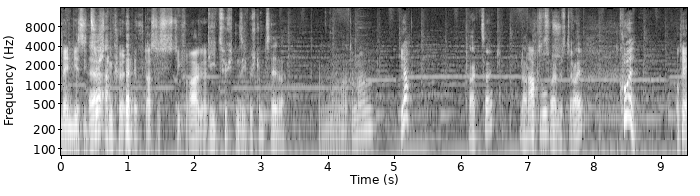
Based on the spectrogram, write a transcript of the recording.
wenn wir sie Ja. züchten können. Das ist die Frage. Die züchten sich bestimmt selber. Äh, warte mal. Ja, Tagzeit? Nachwuchs. 2 bis 3. cool. Okay,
